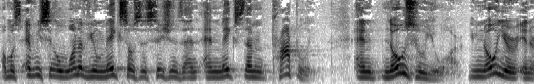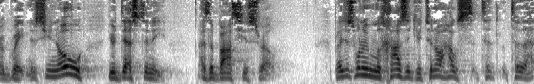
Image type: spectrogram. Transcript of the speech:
almost every single one of you makes those decisions and, and makes them properly and knows who you are. You know your inner greatness. You know your destiny as a Bas Yisrael. But I just want to mechazik you to know how, to, to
